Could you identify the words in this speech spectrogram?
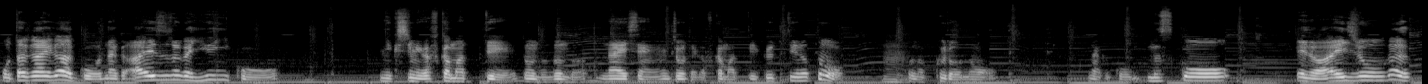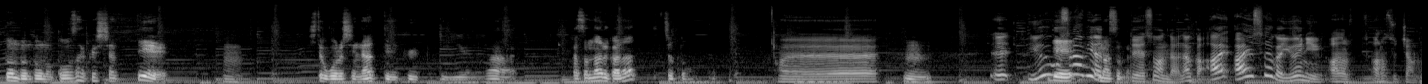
お互いがこう、なんか愛づらがゆえにこう、憎しみが深まって、どんどんどんどん内戦状態が深まっていくっていうのと、うん。この黒の、なんかこう、息子への愛情がどんどんどんどん盗作しちゃって、うん。人殺しになっていくっていうのが重なるかなってちょっと思っへえた。うん。えユーゴスラビアっまあそうてそうなんだ。なんか愛愛するがゆえに争争っちゃうの？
